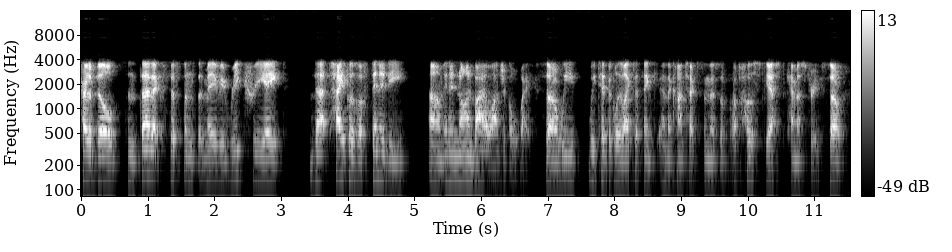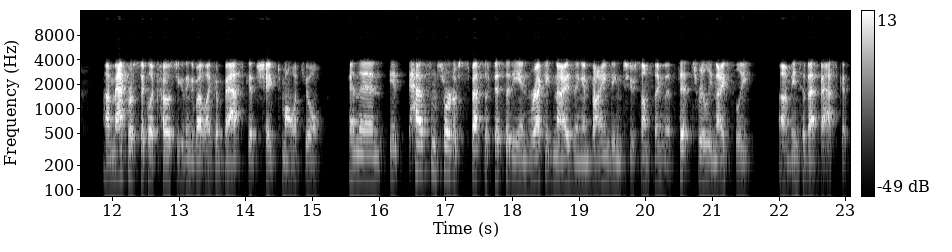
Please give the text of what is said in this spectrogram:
try to build synthetic systems that maybe recreate that type of affinity um, in a non-biological way. So we we typically like to think in the context in this of, of host-guest chemistry. So a macrocyclic host, you can think about like a basket-shaped molecule and then it has some sort of specificity in recognizing and binding to something that fits really nicely um, into that basket.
